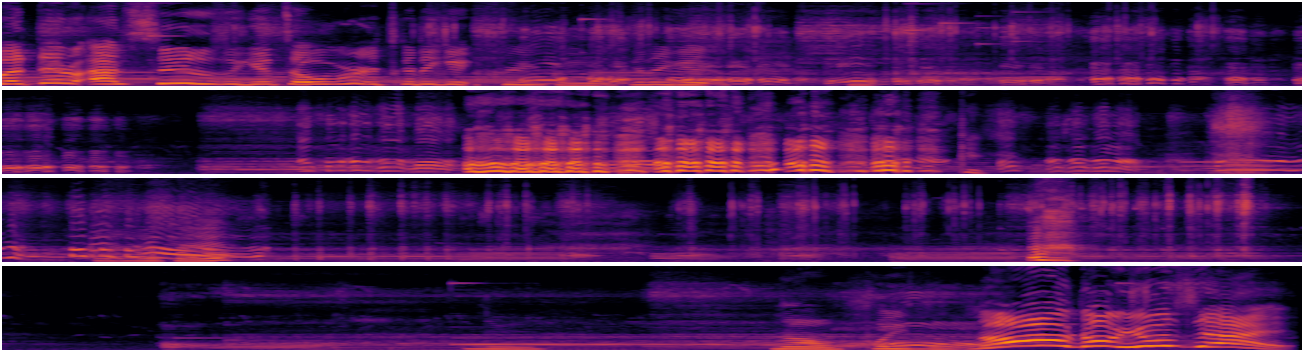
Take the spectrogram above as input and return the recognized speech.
but then as soon as it gets over, it's gonna get creepy. It's gonna get. okay. Okay. No, please. No, don't use it!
